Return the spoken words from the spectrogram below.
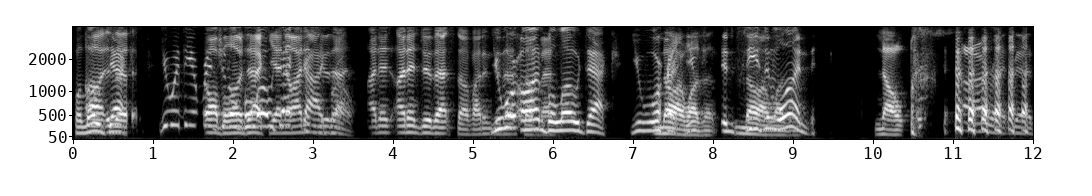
Below uh, deck. The, you were the original oh, below, deck. Below yeah, deck no, I didn't guy, do bro. that. I didn't. I didn't do that stuff. I didn't. you were stuff, on man. below deck. You were. No, I wasn't. in season no, one. No. All right, man.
